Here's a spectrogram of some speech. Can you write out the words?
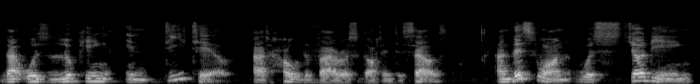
that was looking in detail at how the virus got into cells. And this one was studying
